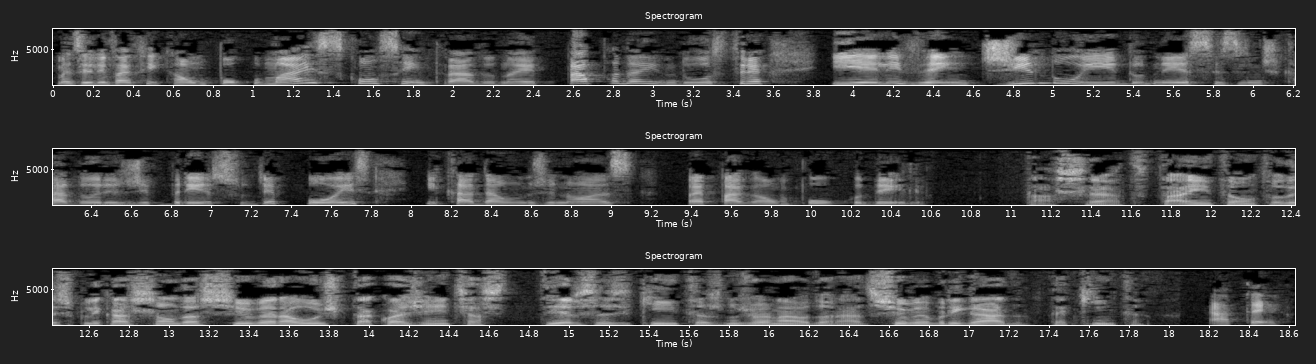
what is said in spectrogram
mas ele vai ficar um pouco mais concentrado na etapa da indústria e ele vem diluído nesses indicadores de preço depois e cada um de nós vai pagar um pouco dele. Tá certo. Tá aí então toda a explicação da Silvia Araújo que está com a gente às terças e quintas no Jornal Dourado. Silvia, obrigado. Até quinta. Até.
